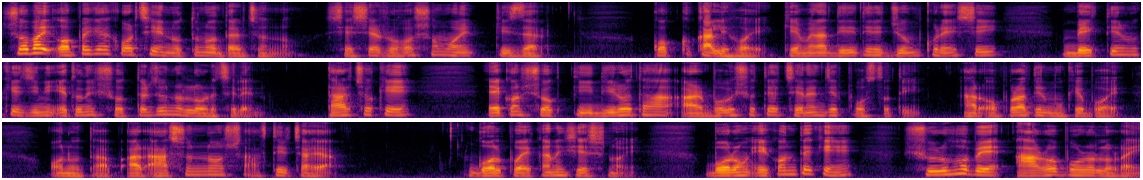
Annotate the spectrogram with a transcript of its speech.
সবাই অপেক্ষা করছে নতুন অধ্যায়ের জন্য। শেষের রহস্যময় টিজার কক্ষ কালি হয় ক্যামেরা ধীরে ধীরে জুম করে সেই ব্যক্তির মুখে যিনি এতদিন সত্যের জন্য লড়েছিলেন, তার চোখে এখন শক্তি, দৃঢ়তা আর ভবিষ্যতের চ্যালেঞ্জের প্রস্তুতি আর অপরাধীর মুখে বয়, অনুতাপ আর আসন্ন শাস্তির ছায়া। গল্প এখানেই শেষ নয়, বরং এখন থেকে শুরু হবে আরও বড় লড়াই,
